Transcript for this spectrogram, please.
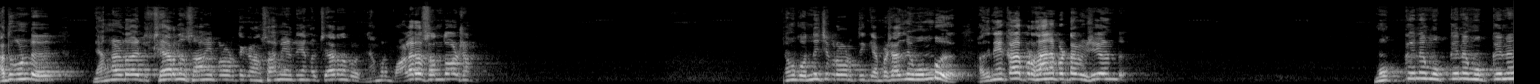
അതുകൊണ്ട് ഞങ്ങളുമായിട്ട് ചേർന്ന് സ്വാമി പ്രവർത്തിക്കണം. സ്വാമിയായിട്ട് ഞങ്ങൾ ചേർന്ന് പ്രവർത്തിക്കണം ഞങ്ങൾ വളരെ സന്തോഷം. നമുക്ക് ഒന്നിച്ച് പ്രവർത്തിക്കാം. പക്ഷെ അതിനു മുമ്പ് അതിനേക്കാൾ പ്രധാനപ്പെട്ട വിഷയമുണ്ട്. മുക്കിന് മുക്കിന് മുക്കിന്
